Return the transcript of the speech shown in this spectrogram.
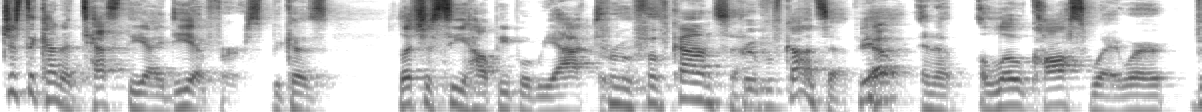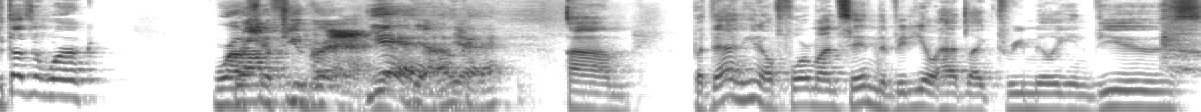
just to kind of test the idea first, because let's just see how people react to Proof this. of concept. proof of concept. Yeah, in a, a low cost way where if it doesn't work, We're, We're out out a few 15 grand. Yeah, Yeah, okay. yeah. Um, but then, you know, four months in, the video had like 3 million views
